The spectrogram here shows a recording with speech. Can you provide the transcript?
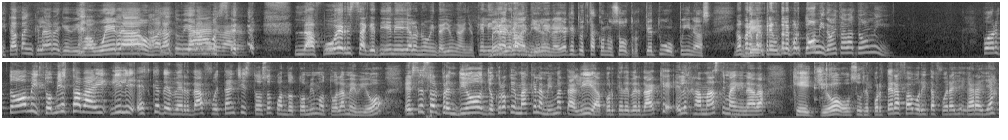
Y está tan clara que digo, abuela, ojalá tuviéramos la fuerza que tiene ella a los 91 años. Qué linda. Ven acá, Yelena, ya que tú estás con nosotros, ¿qué tú opinas? No, pero pregúntale por Tommy, ¿dónde estaba Tommy? Por Tommy, Tommy estaba ahí. Lili, es que de verdad fue tan chistoso cuando Tommy Motola me vio. Él se sorprendió, yo creo que más que la misma Talía, porque de verdad que él jamás se imaginaba que yo, su reportera favorita, fuera a llegar allá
